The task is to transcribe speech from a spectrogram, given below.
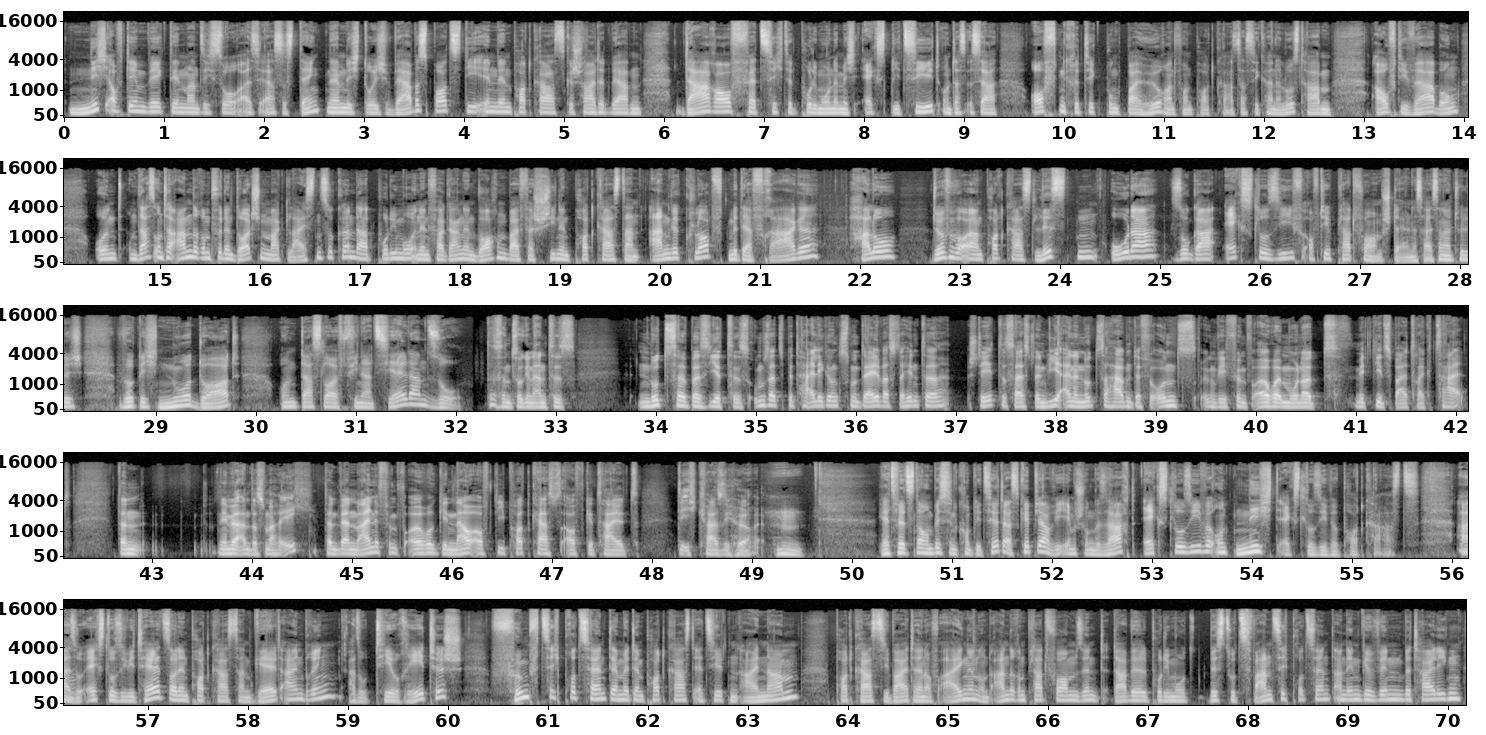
Nicht auf dem Weg, den man sich so als erstes denkt, nämlich durch Werbespots, die in den Podcasts geschaltet werden. Darauf verzichtet Podimo nämlich explizit und das ist ja oft ein Kritikpunkt bei Hörern von Podcasts, dass sie keine Lust haben auf die Werbung. Und um das unter anderem für den deutschen Markt leisten zu können, da hat Podimo in den vergangenen Wochen bei verschiedenen Podcastern angeklopft mit der Frage: Hallo, dürfen wir euren Podcast listen oder sogar exklusiv auf die Plattform stellen. Das heißt dann natürlich wirklich nur dort und das läuft finanziell dann so. Das ist ein sogenanntes nutzerbasiertes Umsatzbeteiligungsmodell, was dahinter steht. Das heißt, wenn wir einen Nutzer haben, der für uns irgendwie 5 Euro im Monat Mitgliedsbeitrag zahlt, dann nehmen wir an, das mache ich, dann werden meine 5 Euro genau auf die Podcasts aufgeteilt, die ich quasi höre. Hm. Jetzt wird es noch ein bisschen komplizierter. Es gibt ja, wie eben schon gesagt, exklusive und nicht exklusive Podcasts. Also Exklusivität soll den Podcastern Geld einbringen, also theoretisch 50 Prozent der mit dem Podcast erzielten Einnahmen. Podcasts, die weiterhin auf eigenen und anderen Plattformen sind, da will Podimo bis zu 20 Prozent an den Gewinnen beteiligen.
